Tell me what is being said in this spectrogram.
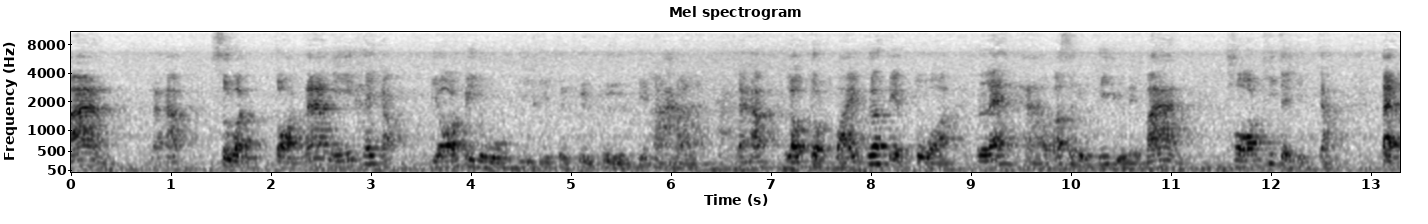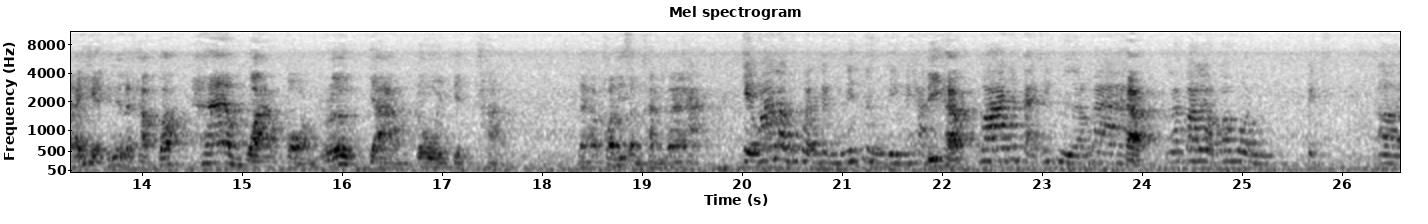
บ้านนะครับ ส่วนก่อนหน้านี้ให้กับย้อนไปดู EP อื่นๆ ที่ผ่านมาค่ะนะครับ เราจดไว้เพื่อเตรียมตัว และหาวัสดุที่อยู่ในบ้าน พร้อมที่จะหยิบจับ แต่หมายเหตุที่นี่นะครับว่าห้ามวางก่อนเลิกยามโดยเด็ดขาดนะครับ ข้อนี้สำคัญมากค่ะ เก๋ว่าเราทวนกันนิดนึงดีไหมคะดีครับ ว่าตั้งแต่ทิศเหนือมาครับ แล้วก็เราก็วนไปเอ่อ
